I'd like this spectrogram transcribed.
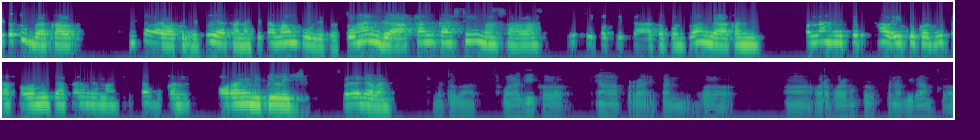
kita tuh bakal bisa lewatin itu ya karena kita mampu gitu. Tuhan gak akan kasih masalah itu ke kita ataupun Tuhan gak akan pernah nitip hal itu ke kita kalau misalkan memang kita bukan orang yang dipilih. Benar gak, Mas? betul banget apalagi kalau ya pernah kan kalau uh, orang-orang per- pernah bilang kalau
